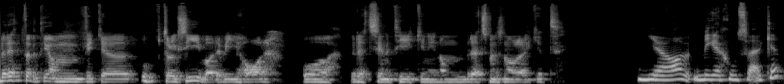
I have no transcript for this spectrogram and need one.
Berätta lite om vilka uppdragsgivare vi har på rättsgenetiken inom Rättsmedicinalverket. Ja, Migrationsverket.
